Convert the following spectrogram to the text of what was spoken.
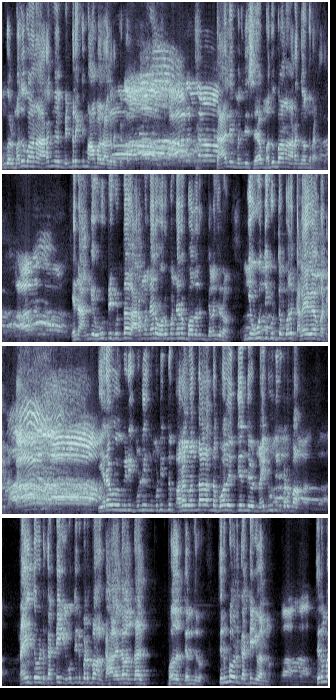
உங்கள் மதுபான அரங்கம் இன்றைக்கும் ஆபாதாக இருக்கட்டும் தாலி மஜ்லிஸ மதுபான அரங்கங்கிறாங்க ஏன்னா அங்கே ஊற்றி கொடுத்தா அரை மணி நேரம் ஒரு மணி நேரம் போதற்கு கிளஞ்சிரும் இங்கே ஊற்றி கொடுத்த போது கலையவே மாட்டேங்குது. இரவு விடி முடி முடித்து பகல் வந்தால் அந்த போதை தீர்ந்து விடும். நைட் ஊற்றிட்டு படுப்பான். நைட்டு விட்டு கட்டிங் ஊற்றிட்டு படுப்பான். காலையில வந்தால் போதை தெரிஞ்சிடும் திரும்ப ஒரு கட்டிக்கு வரணும். திரும்ப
